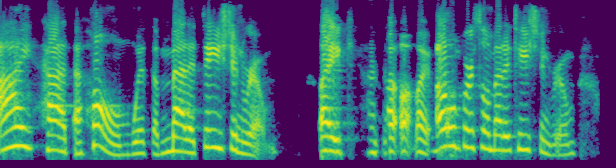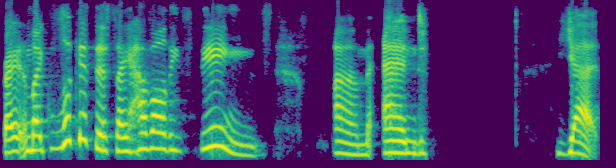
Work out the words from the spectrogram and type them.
I had a home with a meditation room, like uh, my own personal meditation room, right? I'm like, look at this. I have all these things. Um, and yet,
